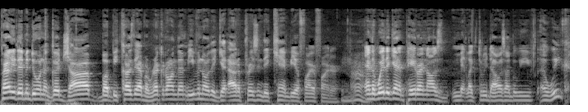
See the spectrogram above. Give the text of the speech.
apparently they've been doing a good job, but because they have a record on them, even though they get out of prison, they can't be a firefighter. Nah. And the way they're getting paid right now is like three dollars, I believe. a week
